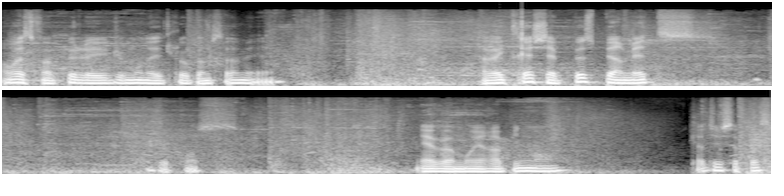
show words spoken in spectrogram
En vrai, ça fait un peu l'œil du monde être low comme ça, mais. Avec Thresh, elle peut se permettre. Je pense. Mais elle va mourir rapidement. Cartus, ça passe.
